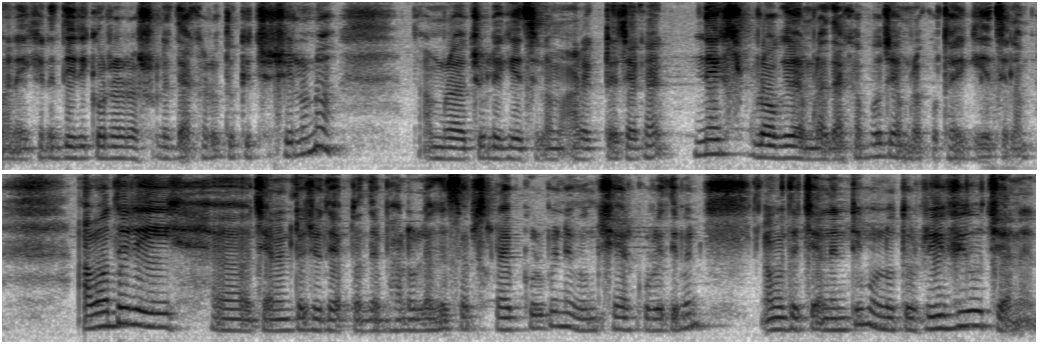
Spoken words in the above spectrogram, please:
মানে এখানে দেরি করার আসলে দেখারও তো কিছু ছিল না। আমরা চলে গিয়েছিলাম আরেকটা জায়গায়। নেক্সট ব্লগে আমরা দেখাবো যে আমরা কোথায় গিয়েছিলাম। আমাদের এই চ্যানেলটা যদি আপনাদের ভালো লাগে সাবস্ক্রাইব করবেন এবং শেয়ার করে দেবেন। আমাদের চ্যানেলটি মূলত রিভিউ চ্যানেল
